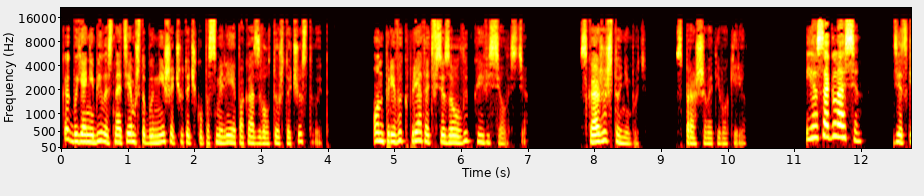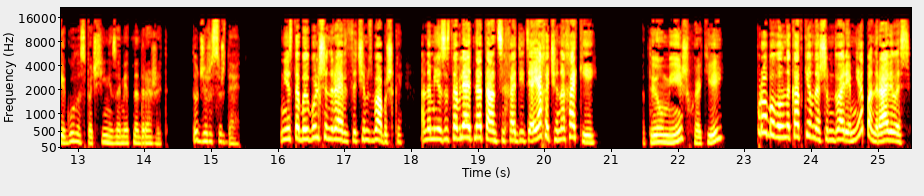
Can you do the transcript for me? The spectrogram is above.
Как бы я ни билась над тем, чтобы Миша чуточку посмелее показывал то, что чувствует, он привык прятать все за улыбкой и веселостью. «Скажешь что-нибудь?» — спрашивает его Кирилл. «Я согласен». Детский голос почти незаметно дрожит. Тут же рассуждает. «Мне с тобой больше нравится, чем с бабушкой. Она меня заставляет на танцы ходить, а я хочу на хоккей». «А ты умеешь в хоккей?» «Пробовал на катке в нашем дворе, мне понравилось».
